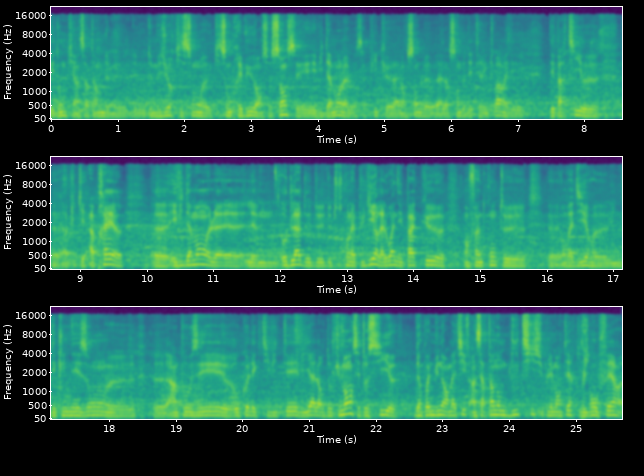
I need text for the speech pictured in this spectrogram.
Et donc, il y a un certain nombre de, mesures qui sont, qui sont prévues en ce sens. Et évidemment, la loi s'applique à l'ensemble des territoires et des, des parties impliquées. Après, évidemment, au-delà de, tout ce qu'on a pu dire, la loi n'est pas que, en fin de compte, on va dire, une déclinaison euh, imposés euh, aux collectivités via leurs documents. C'est aussi, euh, d'un point de vue normatif, un certain nombre d'outils supplémentaires qui sont offerts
